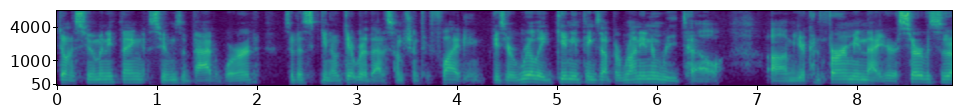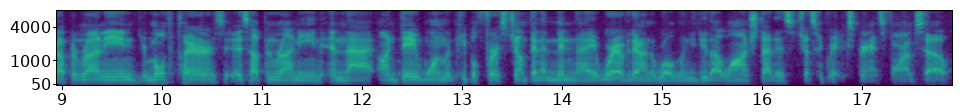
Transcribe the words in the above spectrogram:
don't assume anything. Assume's a bad word. So just you know get rid of that assumption through flighting because you're really getting things up and running in retail. Um, you're confirming that your services are up and running, your multiplayer is, is up and running, and that on day one when people first jump in at midnight, wherever they are in the world, when you do that launch, that is just a great experience for them. So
